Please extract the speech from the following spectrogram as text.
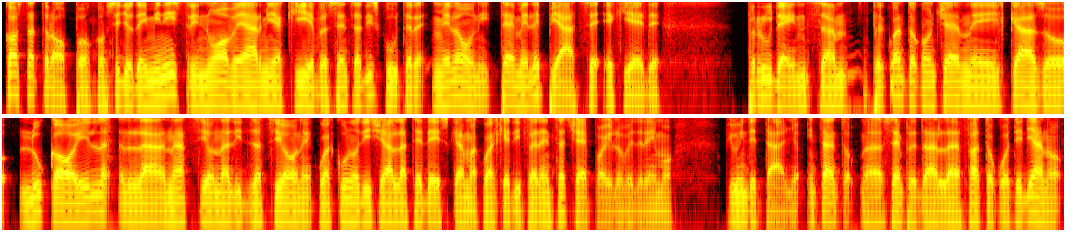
Costa troppo. Consiglio dei ministri, nuove armi a Kiev senza discutere. Meloni teme le piazze e chiede prudenza. Per quanto concerne il caso Lukoil, la nazionalizzazione, qualcuno dice alla tedesca, ma qualche differenza c'è, poi lo vedremo più in dettaglio. Intanto, eh, sempre dal Fatto Quotidiano,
